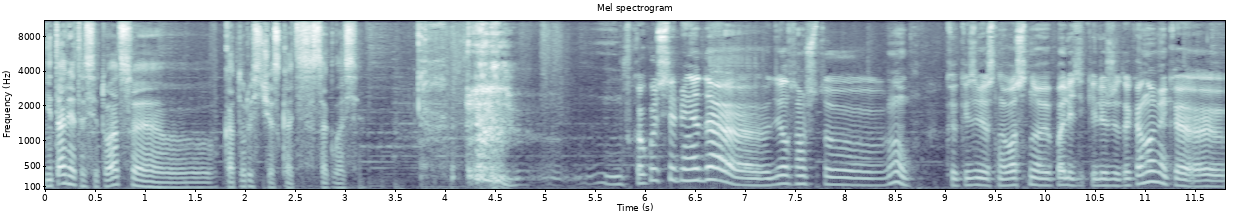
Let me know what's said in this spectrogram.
Не та ли эта ситуация, в которой сейчас катится согласие? В какой степени да. Дело в том, что ну, как известно, в основе политики лежит экономика.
